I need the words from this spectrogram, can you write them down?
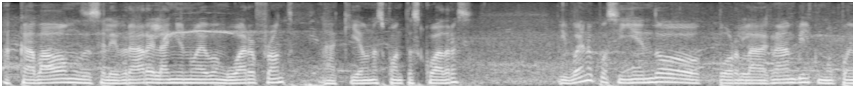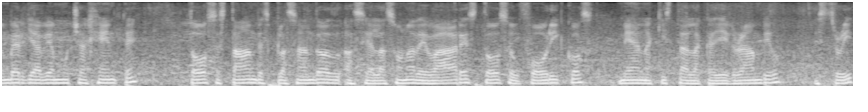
Acabábamos de celebrar el año nuevo en Waterfront, aquí a unas cuantas cuadras. Y bueno, pues siguiendo por la Granville, como pueden ver ya había mucha gente. Todos estaban desplazando hacia la zona de bares, todos eufóricos. Vean, aquí está la calle Granville Street.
